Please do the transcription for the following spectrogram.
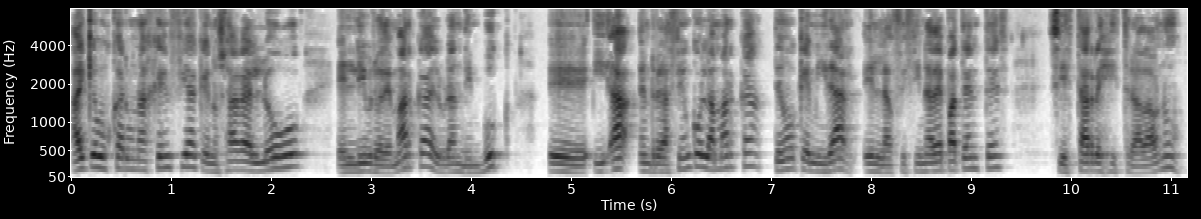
Hay que buscar una agencia que nos haga el logo el libro de marca, el branding book. Eh, y ah, en relación con la marca, tengo que mirar en la oficina de patentes si está registrada o no.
